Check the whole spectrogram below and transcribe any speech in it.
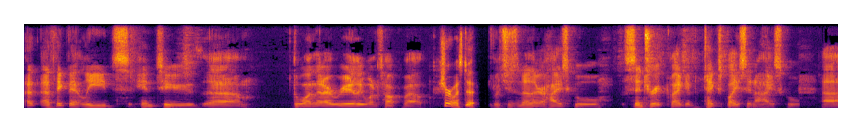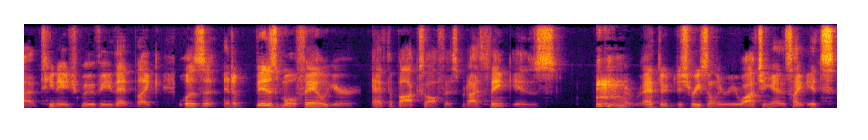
I, I think that leads into um, the one that I really want to talk about. Sure, let's do it. which is another high school centric, like it takes place in a high school uh, teenage movie that like was a, an abysmal failure at the box office, but I think is after just recently rewatching it, it's like it's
